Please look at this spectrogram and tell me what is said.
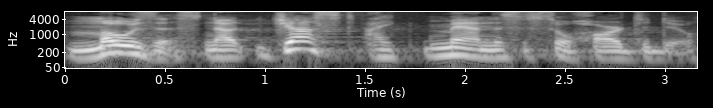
Moses. Now, just, I, man, this is so hard to do.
